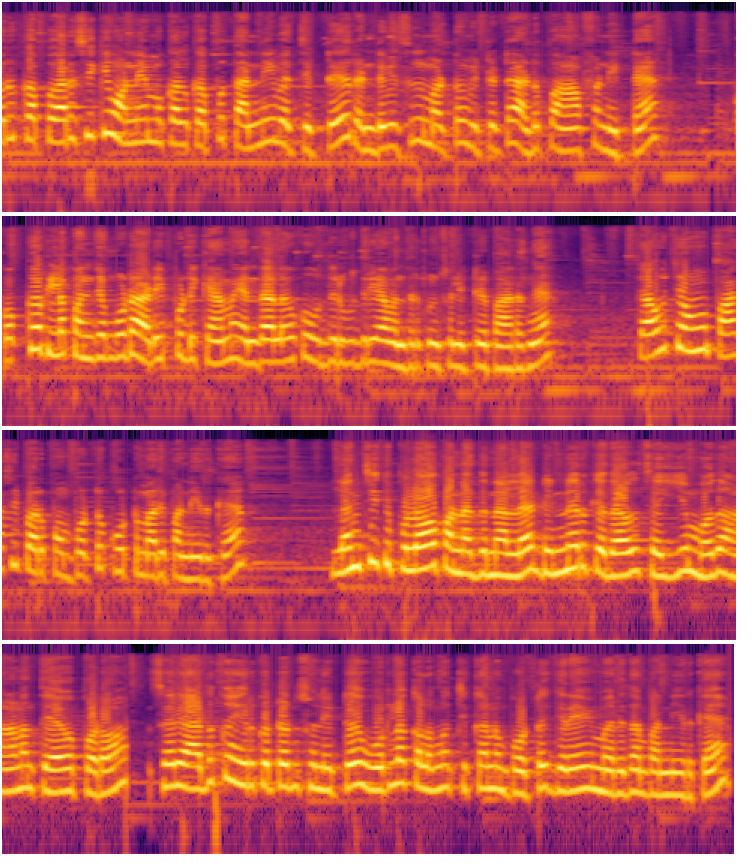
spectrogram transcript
ஒரு கப் அரிசிக்கு ஒன்றே முக்கால் கப்பு தண்ணி வச்சுட்டு ரெண்டு விசில் மட்டும் விட்டுட்டு அடுப்பை ஆஃப் பண்ணிட்டேன். குக்கரில் கொஞ்சம் கூட அடி பிடிக்காமல் எந்த அளவுக்கு உதிரி உதிரியாக வந்திருக்குன்னு சொல்லிட்டு பாருங்கள் சவுச்சவும் பாசிப்பருப்பும் போட்டு கூட்டு மாதிரி பண்ணியிருக்கேன். லஞ்சுக்கு புலாவ் பண்ணதுனால டின்னருக்கு ஏதாவது செய்யும் போது ஆணம் தேவைப்படும். சரி அதுக்கும் இருக்கட்டும்னு சொல்லிட்டு உருளைக்கிழங்கும் சிக்கனும் போட்டு கிரேவி மாதிரி தான் பண்ணியிருக்கேன்.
